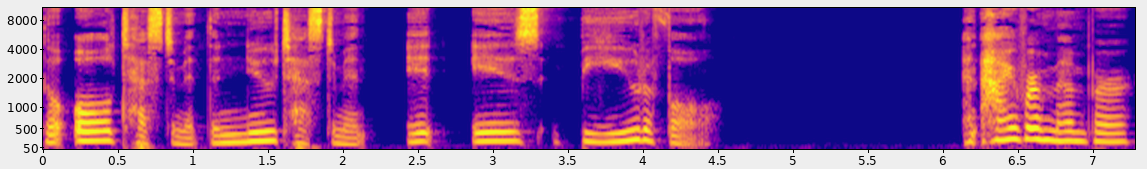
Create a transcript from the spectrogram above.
the Old Testament, the New Testament, it is beautiful. And I remember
